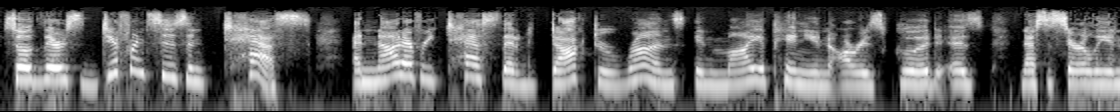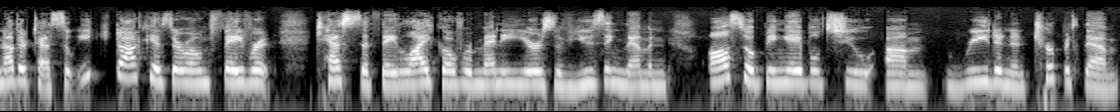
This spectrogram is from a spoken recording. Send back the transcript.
So there's differences in tests, and not every test that a doctor runs, in my opinion, are as good as necessarily another test. So each doc has their own favorite tests that they like over many years of using them, and also being able to um, read and interpret them.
